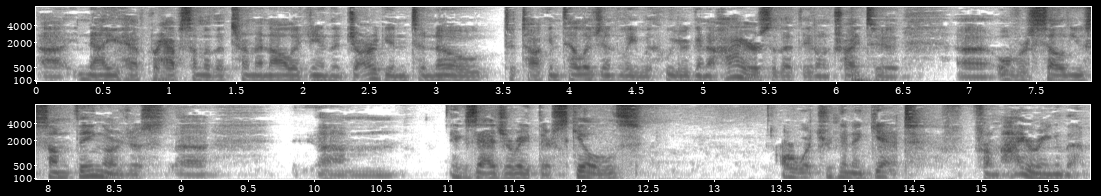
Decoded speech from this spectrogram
uh, now you have perhaps some of the terminology and the jargon to know to talk intelligently with who you're going to hire, so that they don't try to uh, oversell you something or just uh, um, exaggerate their skills or what you're going to get from hiring them.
